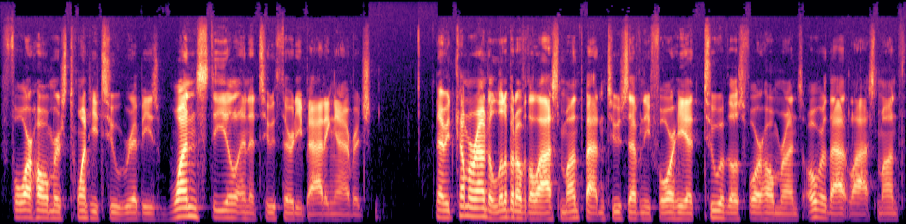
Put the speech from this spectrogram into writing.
four homers, 22 ribbies, one steal, and a 230 batting average. Now, he'd come around a little bit over the last month, batting 274. He had two of those four home runs over that last month.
